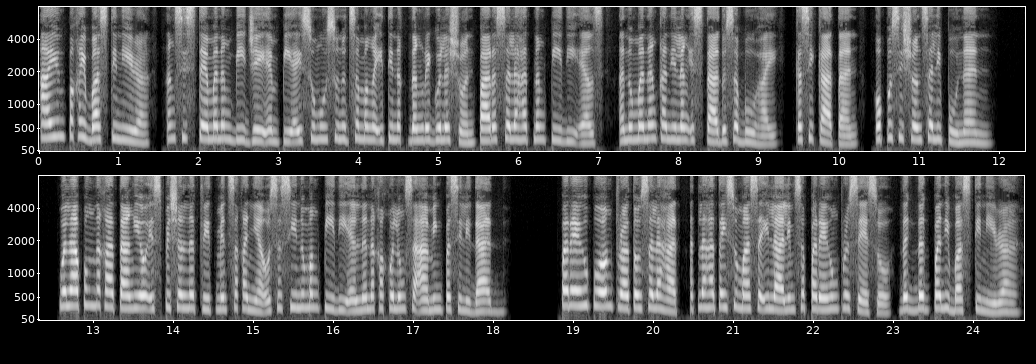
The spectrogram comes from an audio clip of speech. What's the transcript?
Ayon pa kay Bastinira, ang sistema ng BJMP ay sumusunod sa mga itinakdang regulasyon para sa lahat ng PDLs, anuman ang kanilang estado sa buhay, kasikatan, o posisyon sa lipunan. Wala pong nakatangi o espesyal na treatment sa kanya o sa sinumang PDL na nakakulong sa aming pasilidad. Pareho po ang trato sa lahat at lahat ay sumasailalim sa parehong proseso, dagdag pa ni Bastinira.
